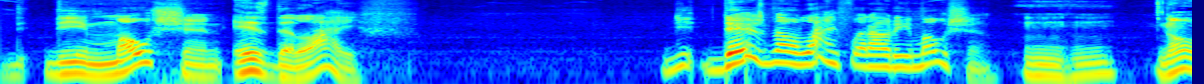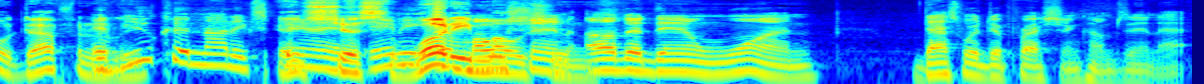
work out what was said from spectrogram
Th- the emotion is the life You- there's no life without emotion Mm-hmm. No, definitely. if you could not experience just any what emotion emotions? other than one, that's where depression comes in at.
